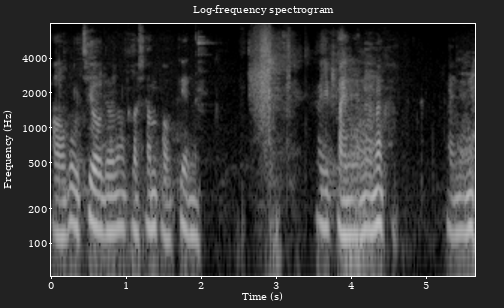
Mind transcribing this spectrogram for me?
保护旧的那个三宝殿呢，一百年的那个，百年。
